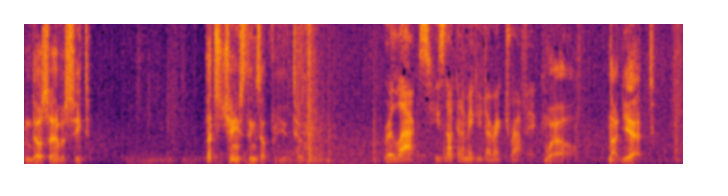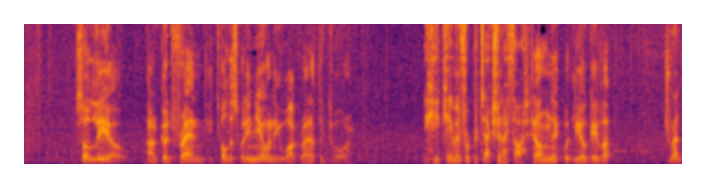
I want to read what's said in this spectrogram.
Mendoza, have a seat. Let's change things up for you two. Relax. He's not gonna make you direct traffic. Well, not yet. So Leo, our good friend, he told us what he knew and he walked right out the door. He came in for protection, I thought. Tell Nick what Leo gave up. Drug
